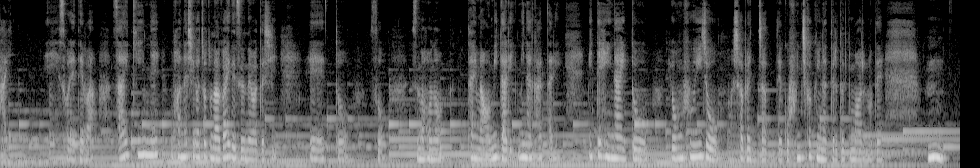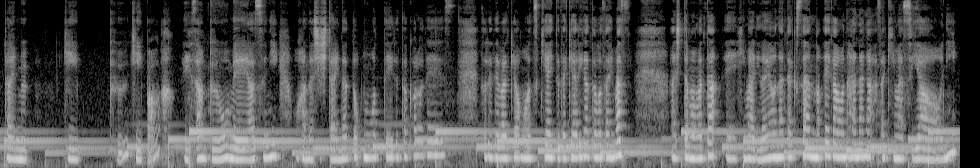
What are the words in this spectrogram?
い、えー、それでは最近ねお話がちょっと長いですよね私。えー、っとそう。スマホのタイマーを見たり見なかったり見ていないと4分以上喋っちゃって5分近くになってる時もあるので。うん。タイム。キープ？キーパー？え3分を目安にお話ししたいなと思っているところです。それでは今日もお付き合いいただきありがとうございます。明日もまた、えー、ひまわりのようなたくさんの笑顔の花が咲きますように。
